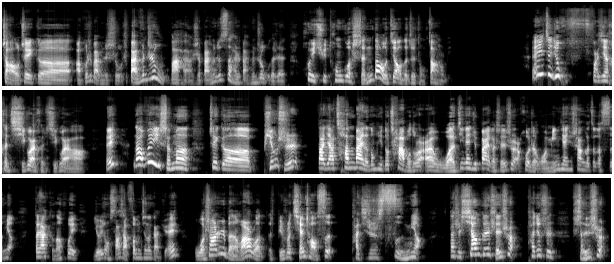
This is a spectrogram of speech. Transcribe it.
找这个啊，不是百分之十五，是百分之五吧？好像是百分之四还是百分之五的人会去通过神道教的这种葬礼。哎，这就发现很奇怪，很奇怪哈。哎，那为什么这个平时？大家参拜的东西都差不多，哎，我今天去拜个神社，或者我明天去上个这个寺庙，大家可能会有一种傻傻分不清的感觉。哎，我上日本玩，我比如说浅草寺，它其实是寺庙，但是香跟神社它就是神社。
